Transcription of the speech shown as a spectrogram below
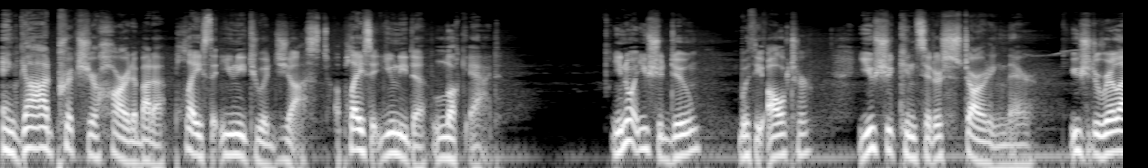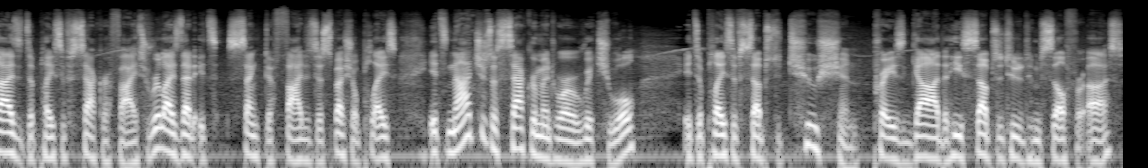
and God pricks your heart about a place that you need to adjust, a place that you need to look at. You know what you should do with the altar? You should consider starting there. You should realize it's a place of sacrifice. Realize that it's sanctified. It's a special place. It's not just a sacrament or a ritual, it's a place of substitution. Praise God that He substituted Himself for us.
